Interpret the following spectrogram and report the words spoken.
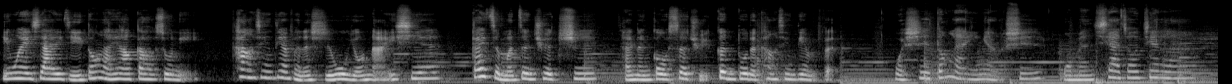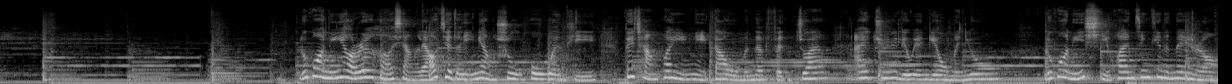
因为下一集东兰要告诉你抗性淀粉的食物有哪一些，该怎么正确吃才能够摄取更多的抗性淀粉。我是东兰营养师，我们下周见啦！如果你有任何想了解的营养素或问题，非常欢迎你到我们的粉砖 IG 留言给我们哟。如果你喜欢今天的内容，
